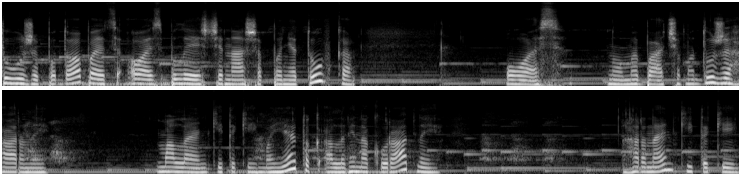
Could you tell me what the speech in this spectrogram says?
дуже подобається. Ось ближче наша понятувка. Ось, ну, ми бачимо дуже гарний маленький такий маєток, але він акуратний, гарненький такий.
